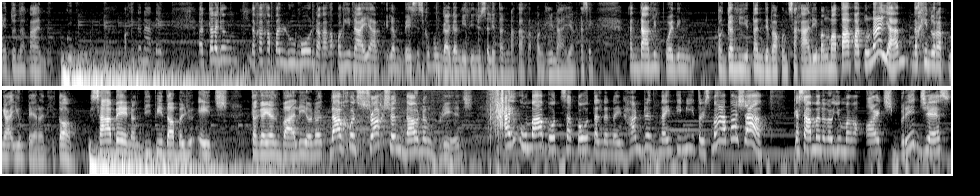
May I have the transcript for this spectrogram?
ito naman, gumuho. At talagang nakakapanlumo, nakakapanghinayang. Ilang beses ko pong gagamitin yung salitang nakakapanghinayang kasi ang daming pwedeng paggamitan, di ba, kung sakali mang mapapatunayan na kinurap nga yung pera dito. Sabi ng DPWH, Cagayan Valley, ano, na ang construction daw ng bridge ay umabot sa total na 990 meters. Mahaba siya. Kasama na raw yung mga arch bridges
